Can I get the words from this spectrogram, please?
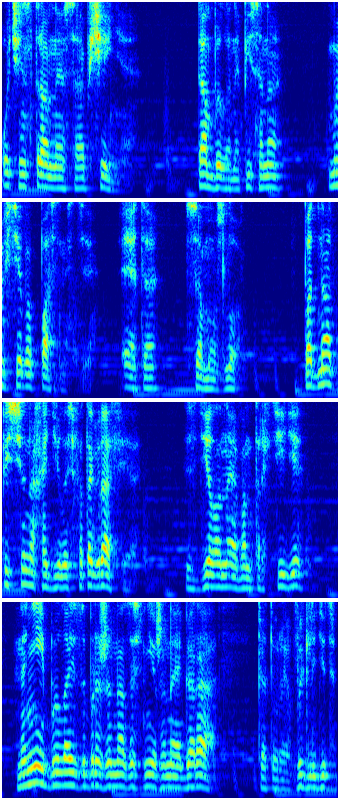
очень странное сообщение. Там было написано «Мы все в опасности. Это само зло». Под надписью находилась фотография, сделанная в Антарктиде. На ней была изображена заснеженная гора, которая выглядит,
